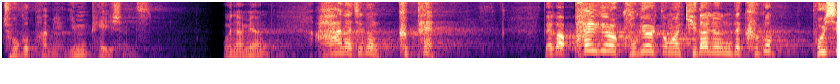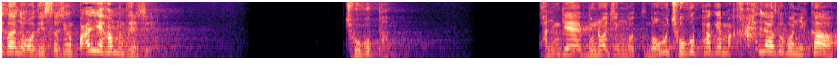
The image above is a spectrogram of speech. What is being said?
조급함이에요. impatience. 뭐냐면, 아, 나 지금 급해. 내가 8개월, 9개월 동안 기다렸는데 그거 볼 시간이 어디 있어? 지금 빨리 하면 되지. 조급함. 관계 무너진 것도 너무 조급하게 막 하려다 보니까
